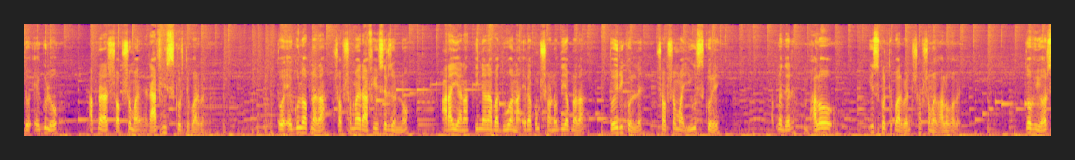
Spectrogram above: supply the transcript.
তো এগুলো আপনারা সবসময় রাফ ইউজ করতে পারবেন। তো এগুলো আপনারা সবসময় রাফ ইউজের জন্য আড়াই আনা, তিন আনা বা দু আনা এরকম স্বর্ণ দিয়ে আপনারা তৈরি করলে সবসময় ইউজ করে আপনাদের ভালো ইউজ করতে পারবেন সবসময় ভালোভাবে। তো ভিওর্স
